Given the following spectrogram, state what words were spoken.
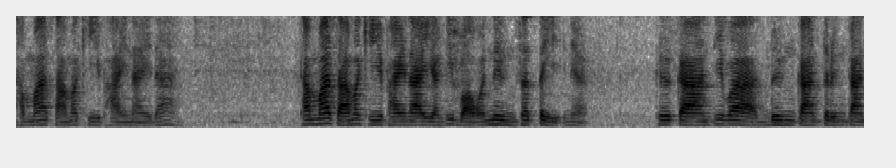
ธรรมะสามัคคีภายในได้ธรรมะสามัคคีภายในอย่างที่บอกว่าหนึ่งสติเนี่ยคือการที่ว่าดึงการตรึงการ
